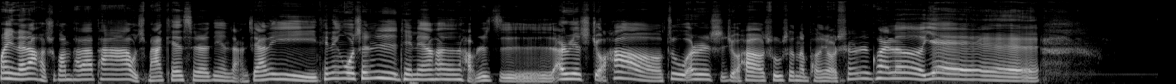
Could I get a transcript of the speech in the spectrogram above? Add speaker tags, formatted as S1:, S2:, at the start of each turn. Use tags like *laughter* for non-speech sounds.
S1: 欢迎来到好时光啪啪啪，我是 Podcast 店长佳丽。天天过生日，天天好日子。二月十九号，祝二月十九号出生的朋友生日快乐，耶、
